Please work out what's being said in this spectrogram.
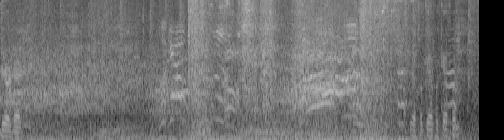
And you're dead. Look out! Careful, careful, careful.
